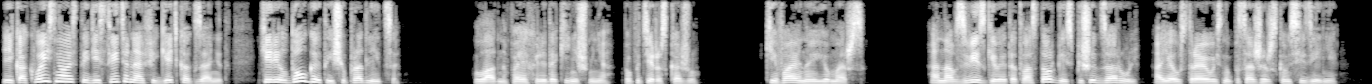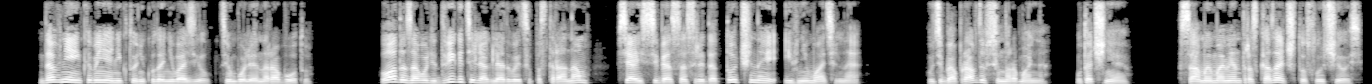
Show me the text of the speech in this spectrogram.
И, как выяснилось, ты действительно офигеть как занят. Кирилл, долго это еще продлится?» «Ладно, поехали, докинешь меня. По пути расскажу». Киваю на ее Мерс. Она взвизгивает от восторга и спешит за руль, а я устраиваюсь на пассажирском сиденье. Давненько меня никто никуда не возил, тем более на работу. Лада заводит двигатель, оглядывается по сторонам, вся из себя сосредоточенная и внимательная. «У тебя правда все нормально?» Уточняю. Самый момент рассказать, что случилось.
